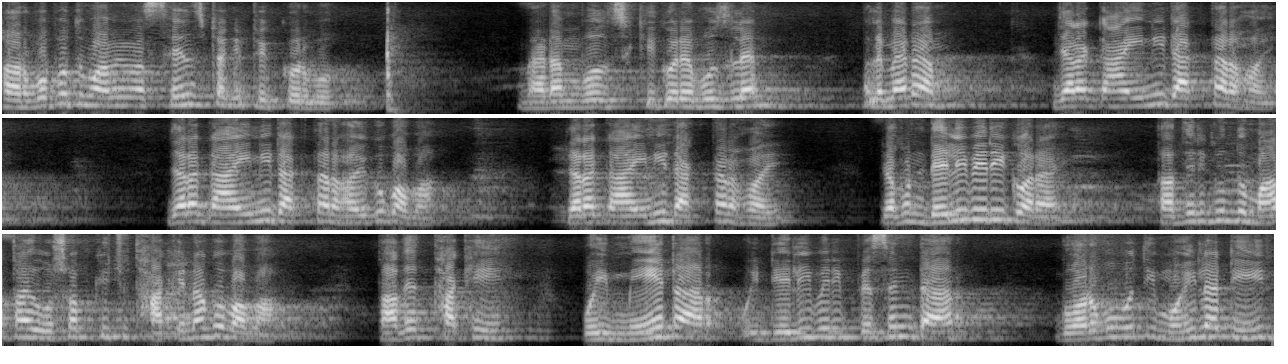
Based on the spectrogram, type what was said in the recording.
সর্বপ্রথম আমি আমার সেন্সটাকে ঠিক করব। ম্যাডাম বলছে, কি করে বুঝলেন? বলে, ম্যাডাম যারা গাইনি ডাক্তার হয়, যারা গাইনি ডাক্তার হয় গো বাবা, যারা গাইনি ডাক্তার হয়, যখন ডেলিভারি করায়, তাদের কিন্তু মাথায় ওসব কিছু থাকে না গো বাবা। তাদের থাকে ওই মেয়েটার, ওই ডেলিভারি পেশেন্টটার গর্ভবতী মহিলাটির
